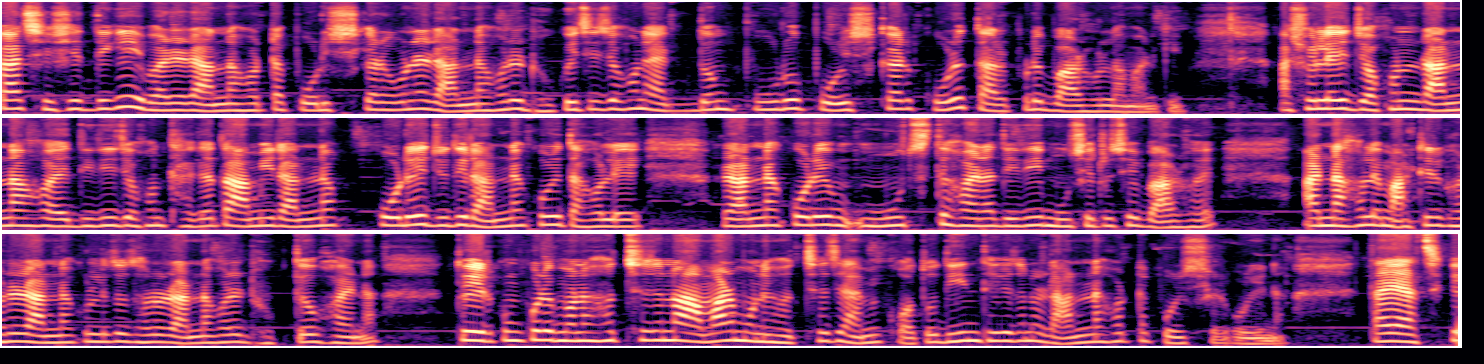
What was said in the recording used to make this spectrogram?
কাজ শেষের দিকে এবারে রান্নাঘরটা পরিষ্কার করে রান্নাঘরে ঢুকেছি যখন একদম পুরো পরিষ্কার করে তারপরে বার হলাম আর কি। আসলে যখন রান্না হয় দিদি যখন থাকে তো আমি রান্না করে যদি রান্না করি তাহলে রান্না করে মুছতে হয় না দিদি মুছে টুছে বার হয়। আর না হলে মাটির ঘরে রান্না করলে তো ধরো রান্নাঘরে ঢুকতেও হয় না। তো এরকম করে মনে হচ্ছে যেন আমার মনে হচ্ছে যে আমি কতদিন থেকে যেন রান্নাঘরটা পরিষ্কার করি না। তাই আজকে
